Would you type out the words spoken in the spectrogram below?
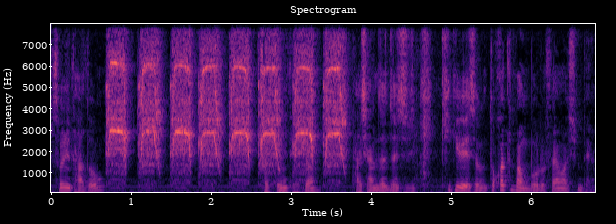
손이 닿아도 작동이 되죠. 다시 안전장치를 키- 키기 위해서는 똑같은 방법으로 사용하시면 돼요.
